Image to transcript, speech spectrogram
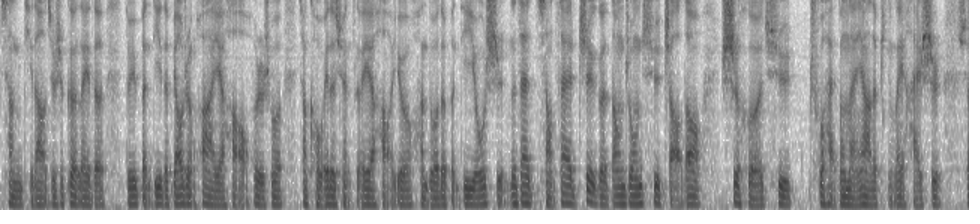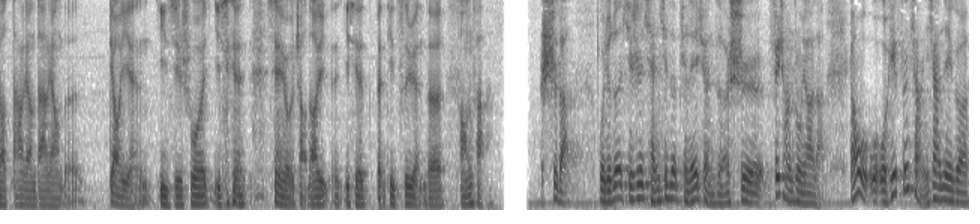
像你提到就是各类的对于本地的标准化也好，或者说像口味的选择也好，有很多的本地优势，那在想在这个当中去。找到适合去出海东南亚的品类，还是需要大量大量的调研，以及说一些现有找到一些本地资源的方法。是的，我觉得其实前期的品类选择是非常重要的。然后我我我可以分享一下那个，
